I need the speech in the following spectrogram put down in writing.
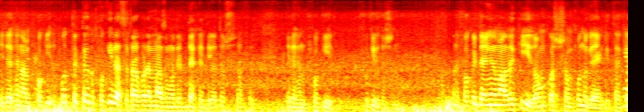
এই দেখেন আমি ফকির প্রত্যেকটা তো ফকির আছে তারপরে মাঝে মধ্যে দেখে দিই অত সাথে এই দেখেন ফকির ফকির ফ্যাশন। মানে ফকির ডাইংয়ের মালে কি? রং কষা সম্পূর্ণ গ্যারান্টি থাকে।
